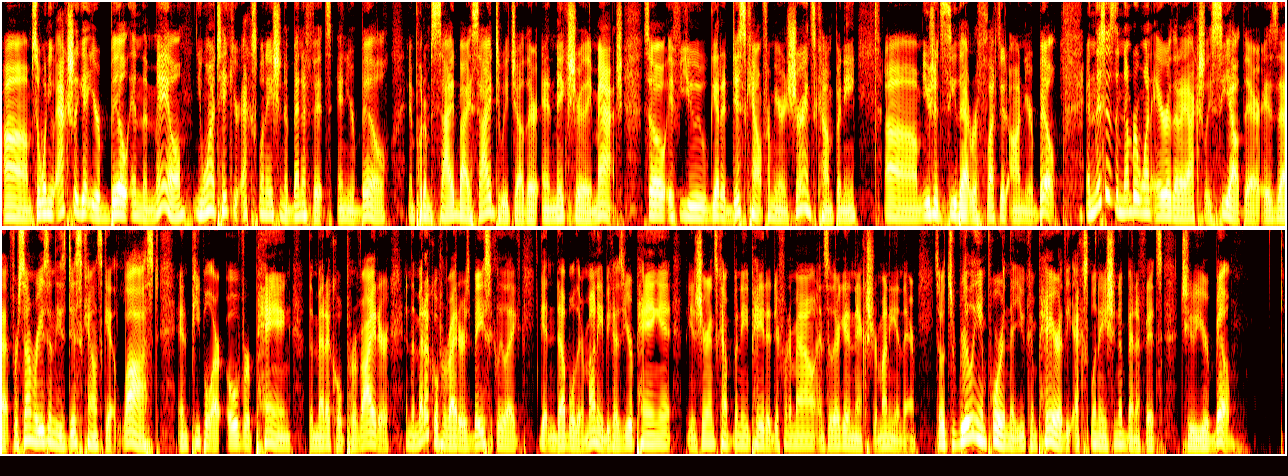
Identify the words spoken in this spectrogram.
Um, so when you actually get your bill in the mail, you want to take your explanation of benefits and your bill and put them side by side to each other and make sure they match. So if you get a discount from your insurance company, um, you should see that reflected on your bill. And this is the number one error that I actually see out there is that for some reason these discounts get lost and people are overpaying the medical provider. And the medical provider is basically like getting double their money because you're paying it, the insurance company paid a different amount, and so they're getting extra money in there. So it's really important that you compare the explanation of benefits to your bill.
